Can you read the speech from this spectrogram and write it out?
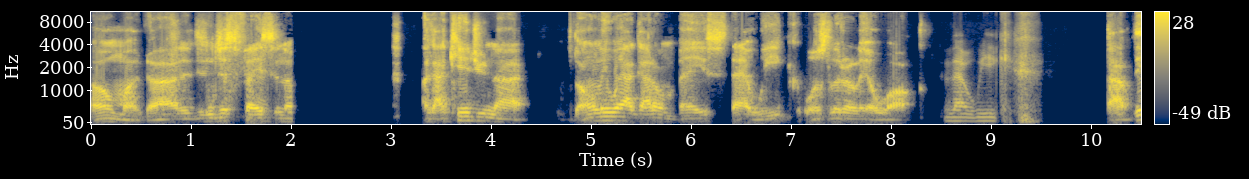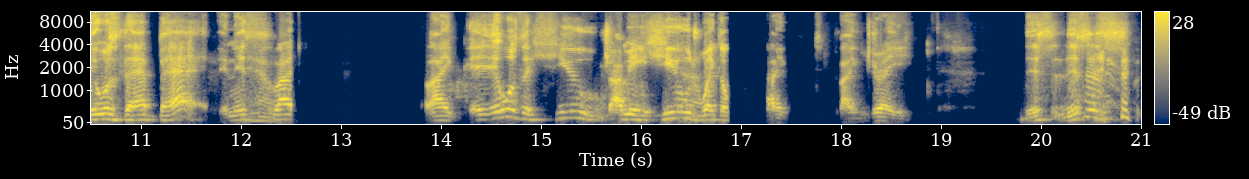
Oh my God. It didn't just facing up. Like, I kid you not. The only way I got on base that week was literally a walk. That week. I, it was that bad. And it's Damn. like, like, it, it, was a huge, I mean, huge yeah. wake up. Like, like, Dre, this, this is.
